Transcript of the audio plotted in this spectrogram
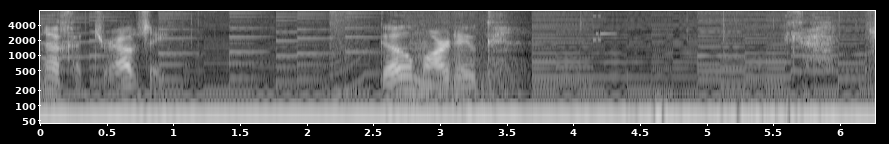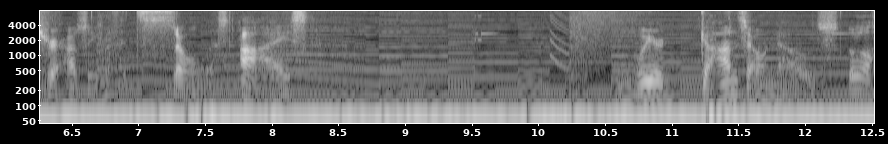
Ugh, Drowzee. Go, Marduk. God, Drowzee with its soulless eyes. weird gonzo nose. Ugh.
